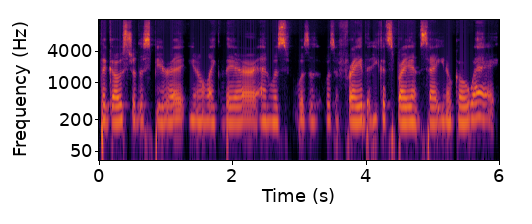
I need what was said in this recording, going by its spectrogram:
the ghost or the spirit, you know, like there, and was was was afraid that he could spray and say, you know, go away.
